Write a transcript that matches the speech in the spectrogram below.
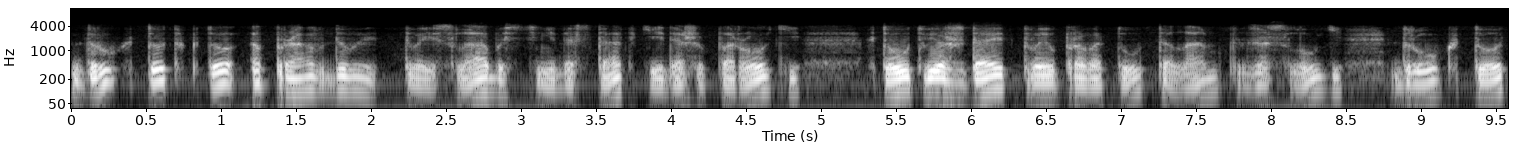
Друг тот, кто оправдывает твои слабости, недостатки и даже пороки, кто утверждает твою правоту, талант, заслуги. Друг тот,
